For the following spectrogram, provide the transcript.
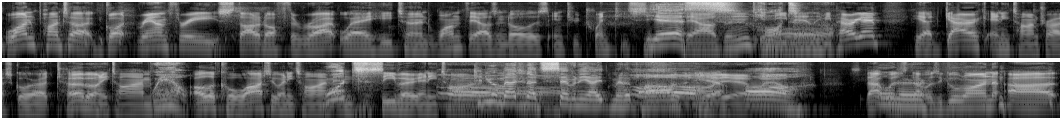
One punter got round three, started off the right way. He turned $1,000 into 26000 Yes. in the Hot. Manly v Para game. He had Garrick anytime try scorer, Turbo anytime, Wow. Olakau'atu anytime, What? and Sivo anytime. Can you imagine that 78th minute par? Yeah. yeah. Wow. Oh, That was Order. that was a good one. Uh,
